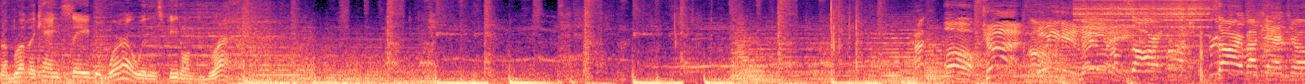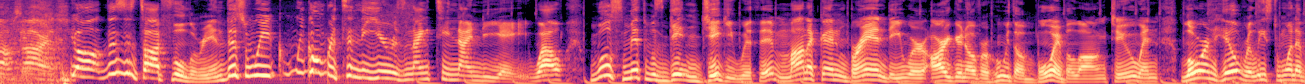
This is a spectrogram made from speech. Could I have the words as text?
The brother can't save the world with his feet on the ground. Oh, cut! Do it again. Sorry about that, y'all. I'm sorry. Y'all, this is Todd Foolery, and this week we gonna pretend the year is 1998. While Will Smith was getting jiggy with it, Monica and Brandy were arguing over who the boy belonged to, and Lauryn Hill released one of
